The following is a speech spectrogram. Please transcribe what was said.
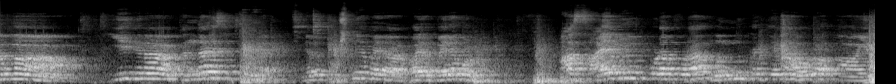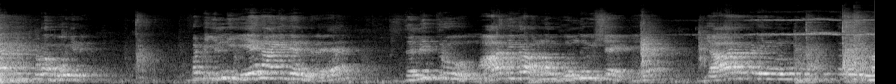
ನಮ್ಮ ಈ ದಿನ ಕಂದಾಯ ಯಾರು ಕೃಷ್ಣ ಬೈರೇಗೌಡರು ಆ ಸಾಹೇಬರಿಗೂ ಕೂಡ ಕೂಡ ಒಂದು ಪ್ರತಿಯನ್ನು ಅವರು ಇಲಾಖೆಗೆ ಕೂಡ ಹೋಗಿದೆ. ಬಟ್ ಇಲ್ಲಿ ಏನಾಗಿದೆ ಅಂದ್ರೆ ದಲಿತರು ಮಾದಿಗ ಅನ್ನೋ ಒಂದು ವಿಷಯಕ್ಕೆ ಯಾರ ಕಡೆಯಿಂದಲೂ ಇಲ್ಲ.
